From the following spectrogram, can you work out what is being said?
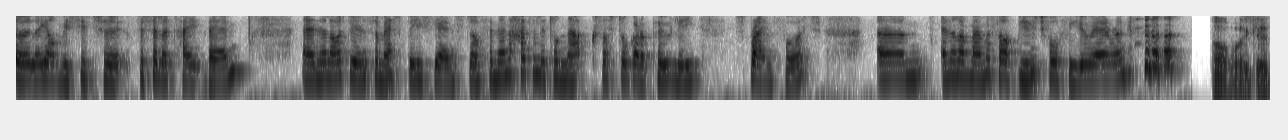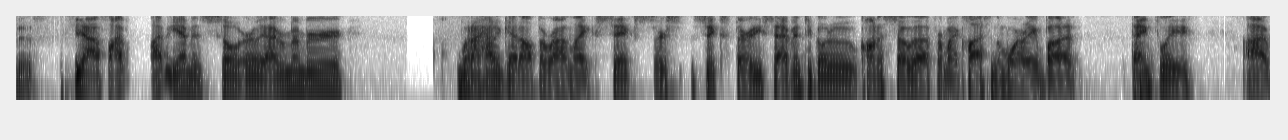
early, obviously, to facilitate them. And then I was doing some SBCN stuff, and then I had a little nap because I've still got a poorly sprained foot. Um, and then I made myself beautiful for you, Aaron. oh my goodness! Yeah, five five a.m. is so early. I remember when I had to get up around like six or six thirty-seven to go to Conestoga for my class in the morning, but thankfully, uh,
